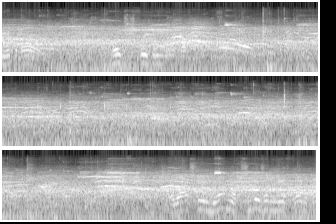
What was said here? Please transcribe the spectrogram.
she hit the ball. Coach is freaking out. Watch the warm-up. She goes underneath quite a bit.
